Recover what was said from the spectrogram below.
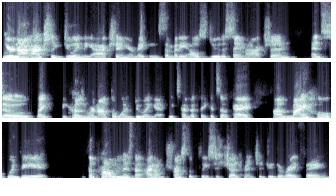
You're mm-hmm. not actually doing the action, you're making somebody else do the same action. And so, like, because we're not the one doing it, we tend to think it's okay. Um, my hope would be the problem is that I don't trust the police's judgment to do the right thing.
